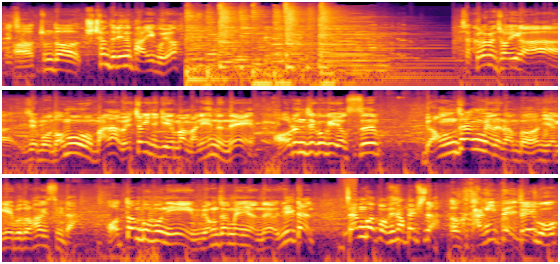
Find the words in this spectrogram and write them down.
그렇죠. 좀더 추천드리는 바이고요. 자 그러면 저희가 이제 뭐 너무 만화 외적인 얘기만 많이 했는데 어른 제국의 역습 명장면을 한번 이야기해 보도록 하겠습니다. 어떤 부분이 명장면이었나요? 일단 짱구 아빠 회상 뺍시다. 어, 그 당연히 빼야지. 빼고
